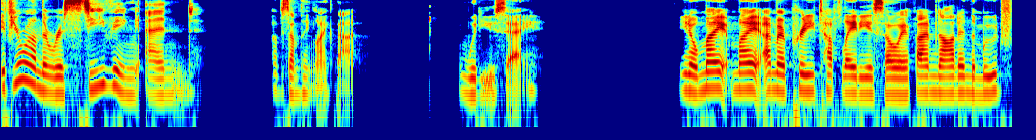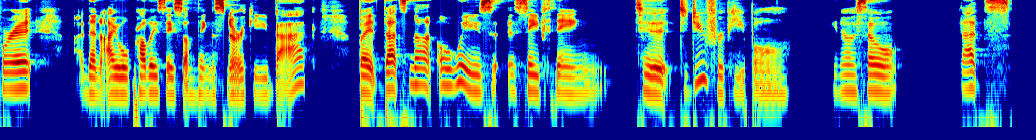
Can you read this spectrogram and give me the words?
If you're on the receiving end of something like that, would you say? you know my my i'm a pretty tough lady so if i'm not in the mood for it then i will probably say something snarky back but that's not always a safe thing to to do for people you know so that's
